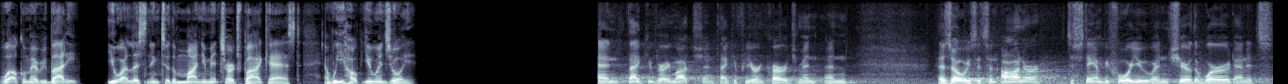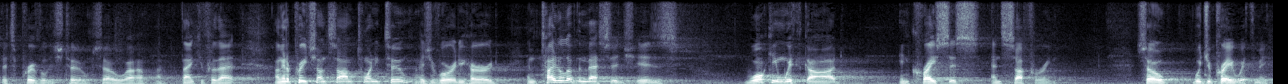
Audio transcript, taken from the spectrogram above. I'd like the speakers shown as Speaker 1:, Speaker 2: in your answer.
Speaker 1: Welcome, everybody. You are listening to the Monument Church podcast, and we hope you enjoy it.
Speaker 2: And thank you very much, and thank you for your encouragement. And as always, it's an honor to stand before you and share the word, and it's, it's a privilege too. So uh, thank you for that. I'm going to preach on Psalm 22, as you've already heard. And the title of the message is Walking with God in Crisis and Suffering. So, would you pray with me?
